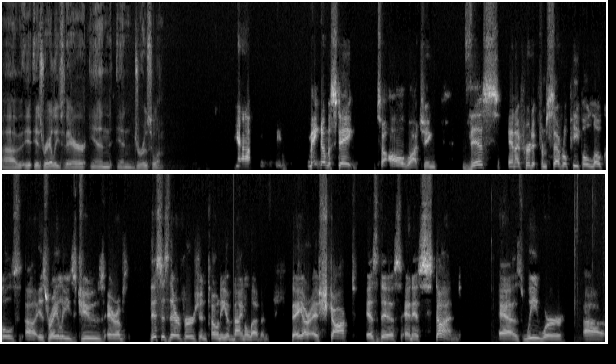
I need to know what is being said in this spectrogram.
uh, Israelis there in in Jerusalem? Yeah, make no mistake to all watching this, and I've heard it from several people, locals, uh, Israelis, Jews, Arabs. This is their version, Tony, of 9 11 they are as shocked as this and as stunned as we were, uh,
